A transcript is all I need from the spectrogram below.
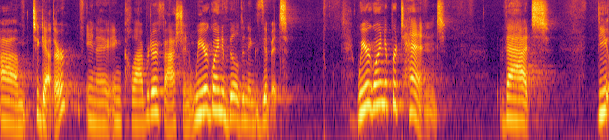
um, together in a in collaborative fashion. We are going to build an exhibit. We are going to pretend that the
